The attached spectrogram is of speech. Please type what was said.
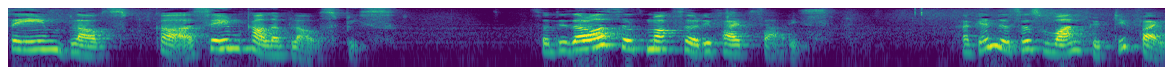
same blouse same color blouse piece. So these are all silk mark certified saris again this is 155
